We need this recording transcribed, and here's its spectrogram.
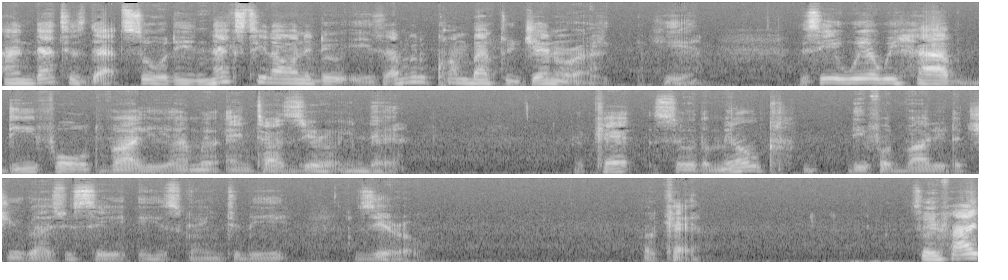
and that is that. So the next thing I want to do is I'm going to come back to general here. You see where we have default value I'm going to enter 0 in there. Okay so the milk default value that you guys will see is going to be 0 okay. So if I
